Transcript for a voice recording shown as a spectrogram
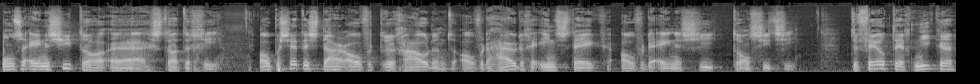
Onze energiestrategie. OPZ is daarover terughoudend, over de huidige insteek, over de energietransitie. Te veel technieken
